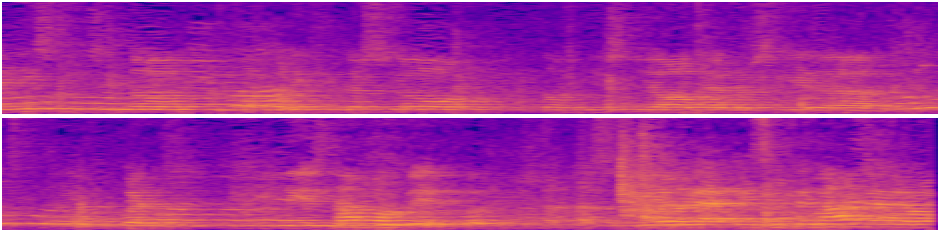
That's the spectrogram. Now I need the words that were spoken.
he vist fins i tot la planificació del disc jo, a veure si era... Eh, bueno, dir, està molt bé. Sí, a veure, és un però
